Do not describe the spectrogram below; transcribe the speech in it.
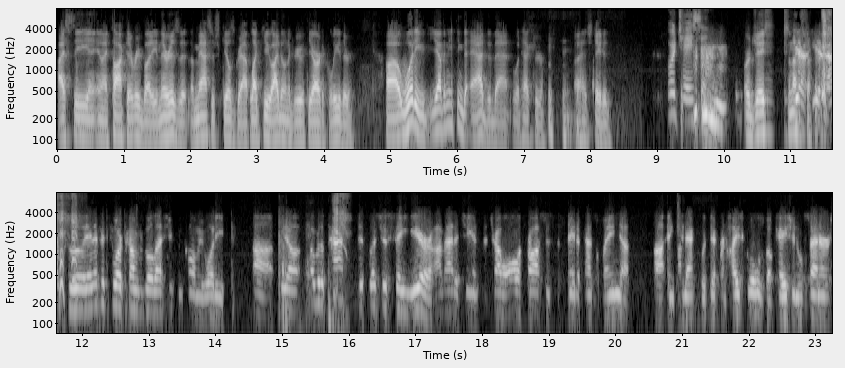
I see and I talk to everybody, and there is a, a massive skills gap. Like you, I don't agree with the article either. Uh, Woody, do you have anything to add to that? What Hector uh, has stated? Or Jason. Or Jason. yeah, yeah, absolutely. And if it's more comfortable, Les, you can call me Woody. Uh, you know, over the past, let's just say year, I've had a chance to travel all across the state of Pennsylvania uh, and connect with different high schools, vocational centers,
